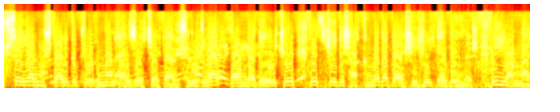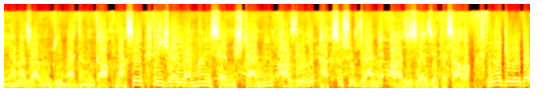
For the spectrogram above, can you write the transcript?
Üstəgəl müştəri qıtlığından əziyyət çəkən sürücülər onu da deyir ki, heç gediş haqqında da dəyişiklik edilmir. Bir yandan yanacağın qiymətinin qalxması, digər yandan isə müştərinin azlığı taksi sürücülərini aciz vəziyyətə salıb. Buna görə də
